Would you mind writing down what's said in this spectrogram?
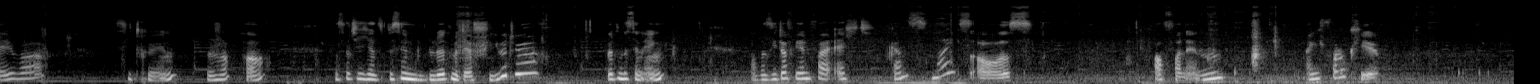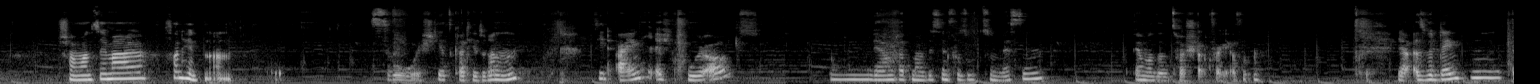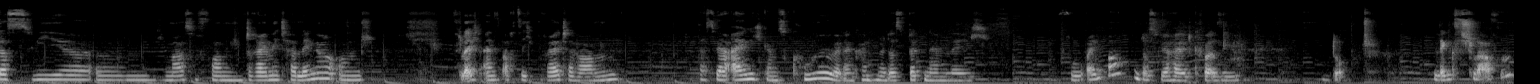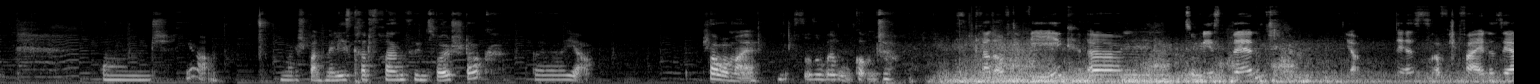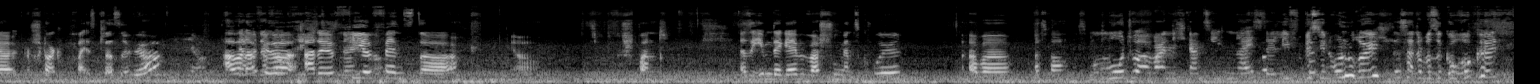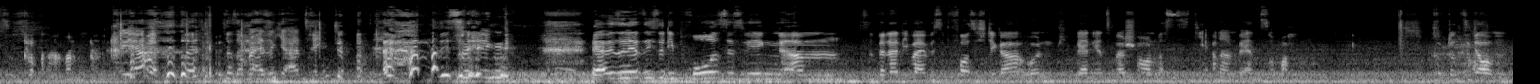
gelber Citroën Joppa. Das ist natürlich jetzt ein bisschen blöd mit der Schiebetür. Wird ein bisschen eng. Aber sieht auf jeden Fall echt ganz nice aus. Auch von innen. Eigentlich voll okay. Schauen wir uns den mal von hinten an. So, ich stehe jetzt gerade hier drin. Sieht eigentlich echt cool aus. Mm, Wir haben gerade mal ein bisschen versucht zu messen. Wir haben unseren Zollstock vergessen. Ja, also wir denken, dass wir ähm, die Maße von 3 Meter Länge und vielleicht 1,80 Breite haben. Das wäre eigentlich ganz cool, weil dann könnten wir das Bett nämlich so einbauen, dass wir halt quasi dort längs schlafen. Und ja, bin mal gespannt. Melly ist gerade Fragen für den Zollstock. Äh, ja. Schauen wir mal, was da so bei rumkommt. Gerade auf dem Weg ähm, zum nächsten Band. Der ist auf jeden Fall eine sehr starke Preisklasse höher. Ja. Aber Ja, dafür da war richtig hat er nice vier auch. Fenster. Ja, ich bin gespannt. Also eben der gelbe war schon ganz cool. Aber was war das? Motor war nicht ganz nice, der lief ein bisschen unruhig, das hat aber so geruckelt. Ja, das ist aber er sich ja ertrinkt. Deswegen. Ja, wir sind jetzt nicht so die Pros, deswegen ähm, sind wir da lieber ein bisschen vorsichtiger und werden jetzt mal schauen, was die anderen Bands so machen. Drückt uns die Daumen.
